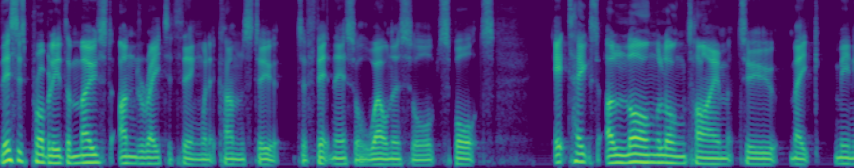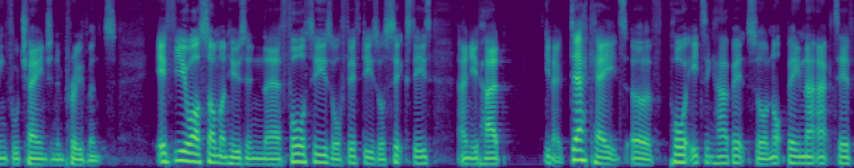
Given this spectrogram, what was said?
This is probably the most underrated thing when it comes to to fitness or wellness or sports. It takes a long, long time to make meaningful change and improvements. If you are someone who's in their 40s or 50s or 60s and you've had, you know, decades of poor eating habits or not being that active,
